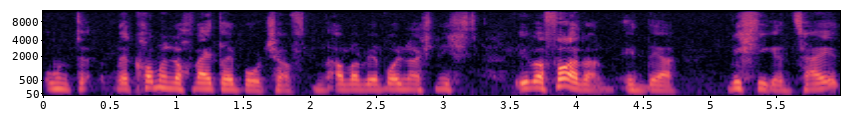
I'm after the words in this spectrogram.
Und wir kommen noch weitere Botschaften, aber wir wollen euch nicht überfordern in der wichtigen Zeit.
